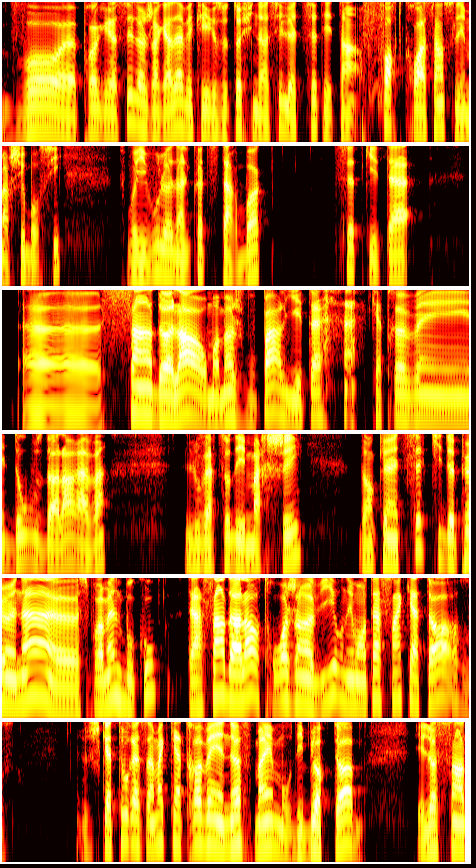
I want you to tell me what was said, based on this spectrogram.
va euh, progresser. Là, je regardais avec les résultats financiers, le titre est en forte croissance sur les marchés boursiers. Voyez-vous, là, dans le cas de Starbucks, titre qui est à 100 dollars au moment où je vous parle, il était à 92 dollars avant l'ouverture des marchés. Donc, un titre qui, depuis un an, se promène beaucoup. C'était à 100 3 janvier. On est monté à 114. Jusqu'à tout récemment, 89 même au début octobre. Et là, 100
